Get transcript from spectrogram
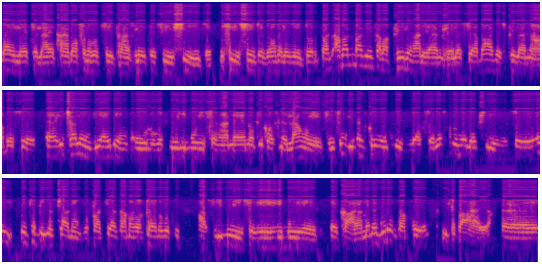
bayilethe la ekhaya bafuna ukuthi translate siyishintshe siyishintshe zonke lezo zitori but abantu bakithi abaphili ngale ndlela siyabazi siphila nabo. So eh, i-challenge iyayibe enkulu ukuthi uyibuyise nganeno because ne language isingisi esikhulunywa eTV akusona esikhulunywa elokishini so hey it's a biggest challenge but siyazama ngempela ukuthi asiyibuyise i- ibuyele ekhaya. Mina good example isibaya eh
